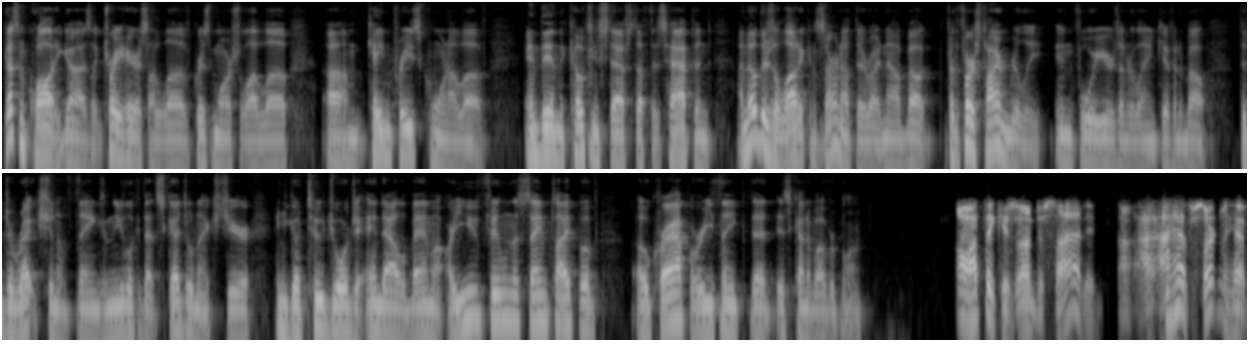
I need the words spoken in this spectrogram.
Got some quality guys like Trey Harris, I love. Chris Marshall, I love. Um, Caden Prieskorn, I love. And then the coaching staff stuff that's happened. I know there's a lot of concern out there right now about, for the first time really in four years under Lane Kiffin, about the direction of things. And you look at that schedule next year and you go to Georgia and Alabama. Are you feeling the same type of, oh crap, or you think that it's kind of overblown? Oh, I think it's undecided. I, I have certainly have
